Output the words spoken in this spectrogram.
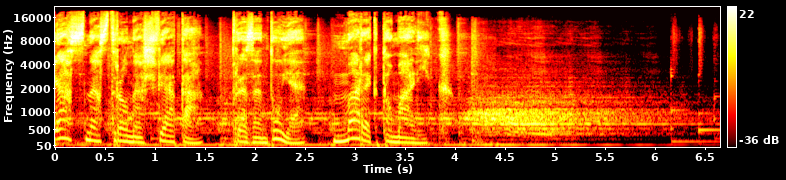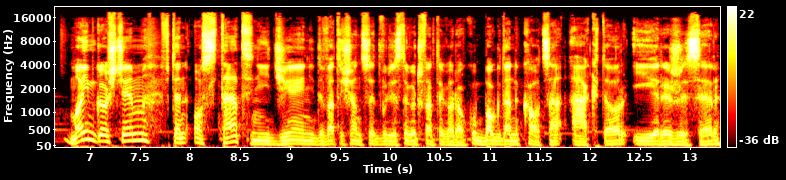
Jasna strona świata prezentuje Marek Tomalik. Moim gościem w ten ostatni dzień 2024 roku Bogdan Koca, aktor i reżyser,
